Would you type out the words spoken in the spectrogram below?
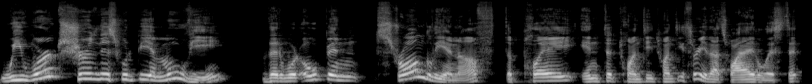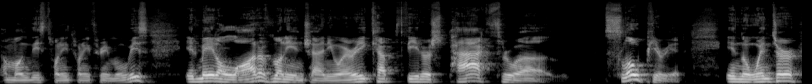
We weren't sure this would be a movie that would open strongly enough to play into 2023. That's why I list it among these 2023 movies. It made a lot of money in January, kept theaters packed through a slow period in the winter.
